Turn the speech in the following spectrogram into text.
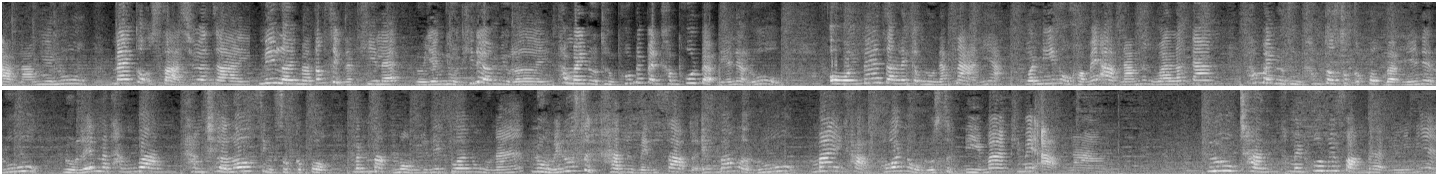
อาบน้ำไงลูก แม่ก็อุตส่าห์เชื่อใจ นี่เลยมาตั้ง 10 นาทีแล้ว หนูยังอยู่ที่เดิมอยู่เลยทำไมหนูถึงพูดไม่เป็นคำพูดแบบนี้เนี่ยลูก โอ้ยแม่จะอะไรกับหนูนักหนาเนี่ย วันนี้หนูขอไม่อาบน้ำหนึ่งวันละกัน ทำไมหนูถึงทำตัวสกปรกแบบนี้เนี่ยลูก หนูเล่นมาทั้งวัน ทั้งเชื้อโรคสิ่งสกปรกมันหมักหมมอยู่ในตัวหนูนะ หนูไม่รู้สึกคันหรือเหม็นสาบตัวเองบ้างเหรอลูก ไม่ค่ะ เพราะว่าหนูรู้สึกดีมากที่ไม่อาบน้ำลูกฉันทำไมพูดไม่ฟังแบบนี้เนี่ย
